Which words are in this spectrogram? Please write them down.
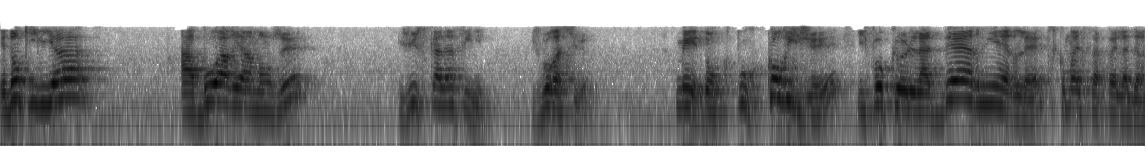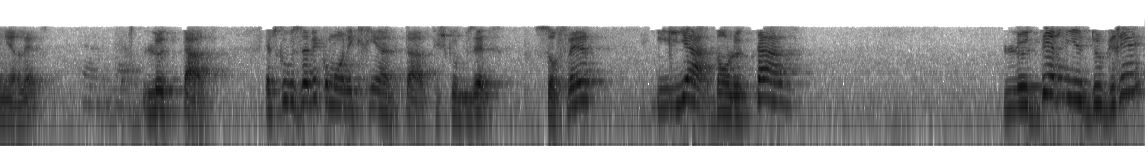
Et donc il y a à boire et à manger jusqu'à l'infini, je vous rassure. Mais donc pour corriger, il faut que la dernière lettre, comment elle s'appelle la dernière lettre? Le tav. Est-ce que vous savez comment on écrit un tav Puisque vous êtes sofer, il y a dans le tav le dernier degré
